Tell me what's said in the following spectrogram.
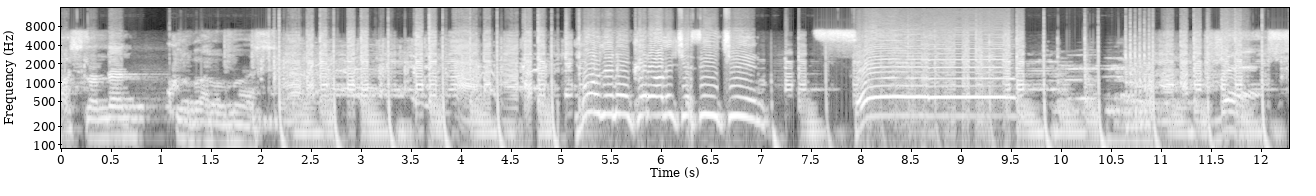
Aslandan kurban olmaz. Bugünün kraliçesi için son beş.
